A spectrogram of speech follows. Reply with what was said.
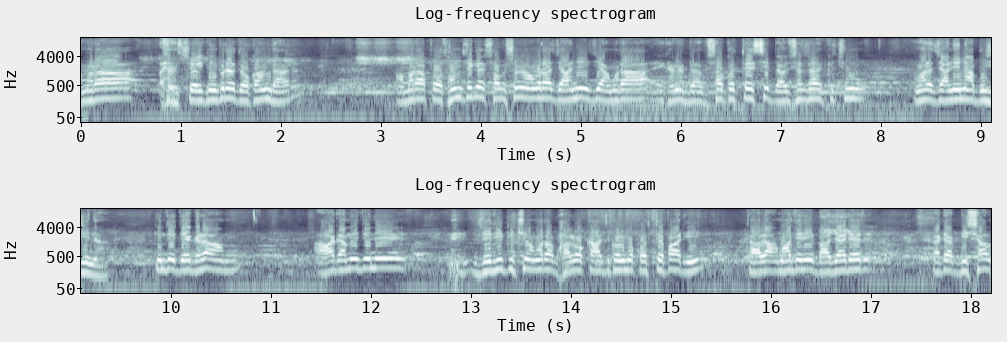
আমরা চৈতন্যপুরের দোকানদার আমরা প্রথম থেকে সবসময় আমরা জানি যে আমরা এখানে ব্যবসা করতে এসেছি ব্যবসাটা কিছু আমরা জানি না, বুঝি না। কিন্তু দেখলাম, আগামী দিনে যদি কিছু আমরা ভালো কাজকর্ম করতে পারি, তাহলে আমাদের এই বাজারের একটা বিশাল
